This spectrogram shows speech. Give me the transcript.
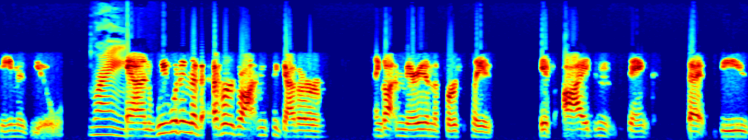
same as you. Right. And we wouldn't have ever gotten together and gotten married in the first place if I didn't think that these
